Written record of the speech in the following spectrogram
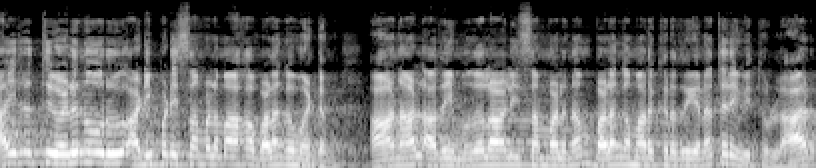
ஆயிரத்து எழுநூறு அடிப்படை சம்பளமாக வழங்க வேண்டும். ஆனால் அதை முதலாளி சம்பளம் வழங்க மறுக்கிறது என தெரிவித்துள்ளார்.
